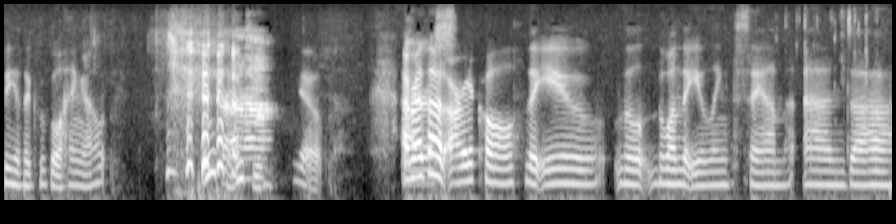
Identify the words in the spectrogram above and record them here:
via the Google Hangout. Thank you. Yep. I read that article that you the the one that you linked, Sam, and uh,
